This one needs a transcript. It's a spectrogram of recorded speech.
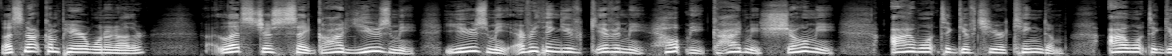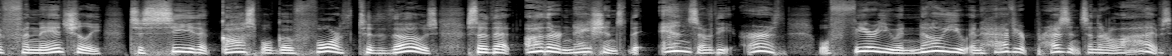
Let's not compare one another. Let's just say, God, use me. Use me. Everything you've given me, help me, guide me, show me. I want to give to your kingdom. I want to give financially to see the gospel go forth to those so that other nations, the ends of the earth, will fear you and know you and have your presence in their lives,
